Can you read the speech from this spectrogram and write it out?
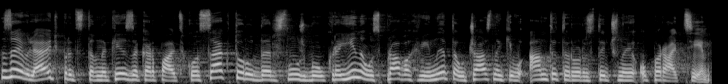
заявляють представники закарпатського сектору Держслужби України у справах війни та учасників антитерористичної операції.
